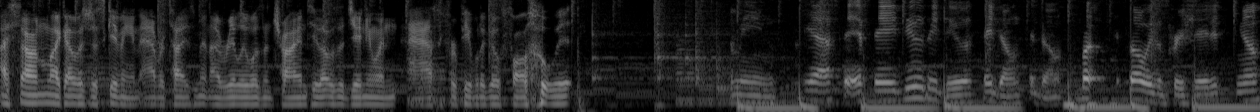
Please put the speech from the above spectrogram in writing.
I sound like I was just giving an advertisement. I really wasn't trying to. That was a genuine ask for people to go follow it. I mean, yeah, if they, if they do, they do. If they don't, they don't. But it's always appreciated, you know.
